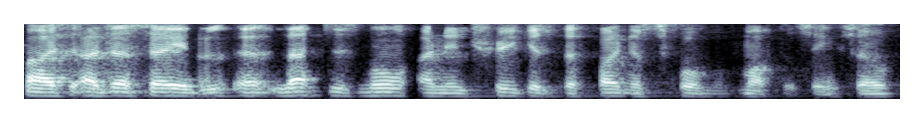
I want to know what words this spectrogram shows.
I, I just say uh, less is more, and intrigue is the finest form of marketing. So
